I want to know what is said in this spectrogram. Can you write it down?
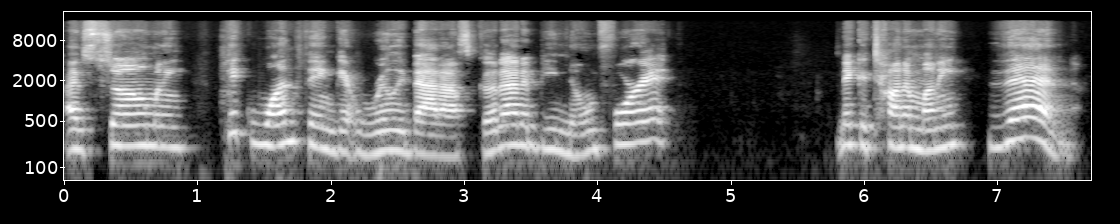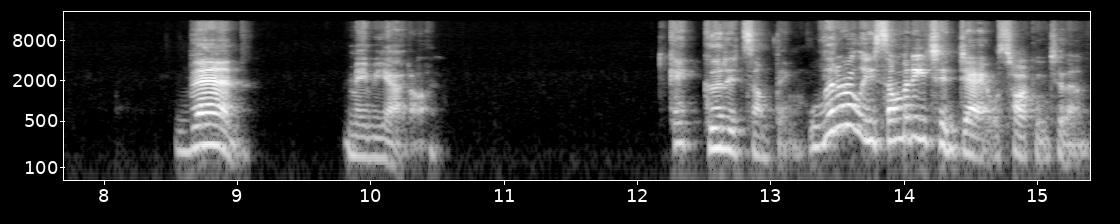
I have so many. Pick one thing, get really badass, good at it, be known for it, make a ton of money. Then, then maybe add on get good at something. Literally, somebody today, I was talking to them,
